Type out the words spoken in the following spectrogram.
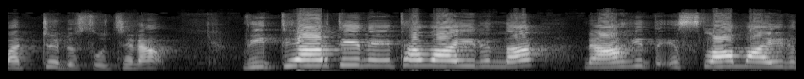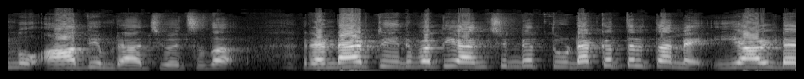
മറ്റൊരു സൂചന. വിദ്യാർത്ഥി നേതാവായിരുന്ന നാഹിദ് ഇസ്ലാം ആയിരുന്നു ആദ്യം രാജിവെച്ചത്. രണ്ടായിരത്തി ഇരുപത്തി അഞ്ചിന്റെ തുടക്കത്തിൽ തന്നെ ഇയാളുടെ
